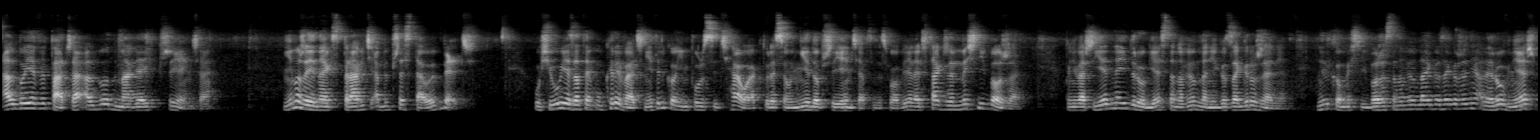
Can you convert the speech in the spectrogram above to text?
albo je wypacza, albo odmawia ich przyjęcia. Nie może jednak sprawić, aby przestały być. Usiłuje zatem ukrywać nie tylko impulsy ciała, które są nie do przyjęcia w cudzysłowie, lecz także myśli Boże, ponieważ jedne i drugie stanowią dla niego zagrożenie. Nie tylko myśli Boże stanowią dla niego zagrożenie, ale również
